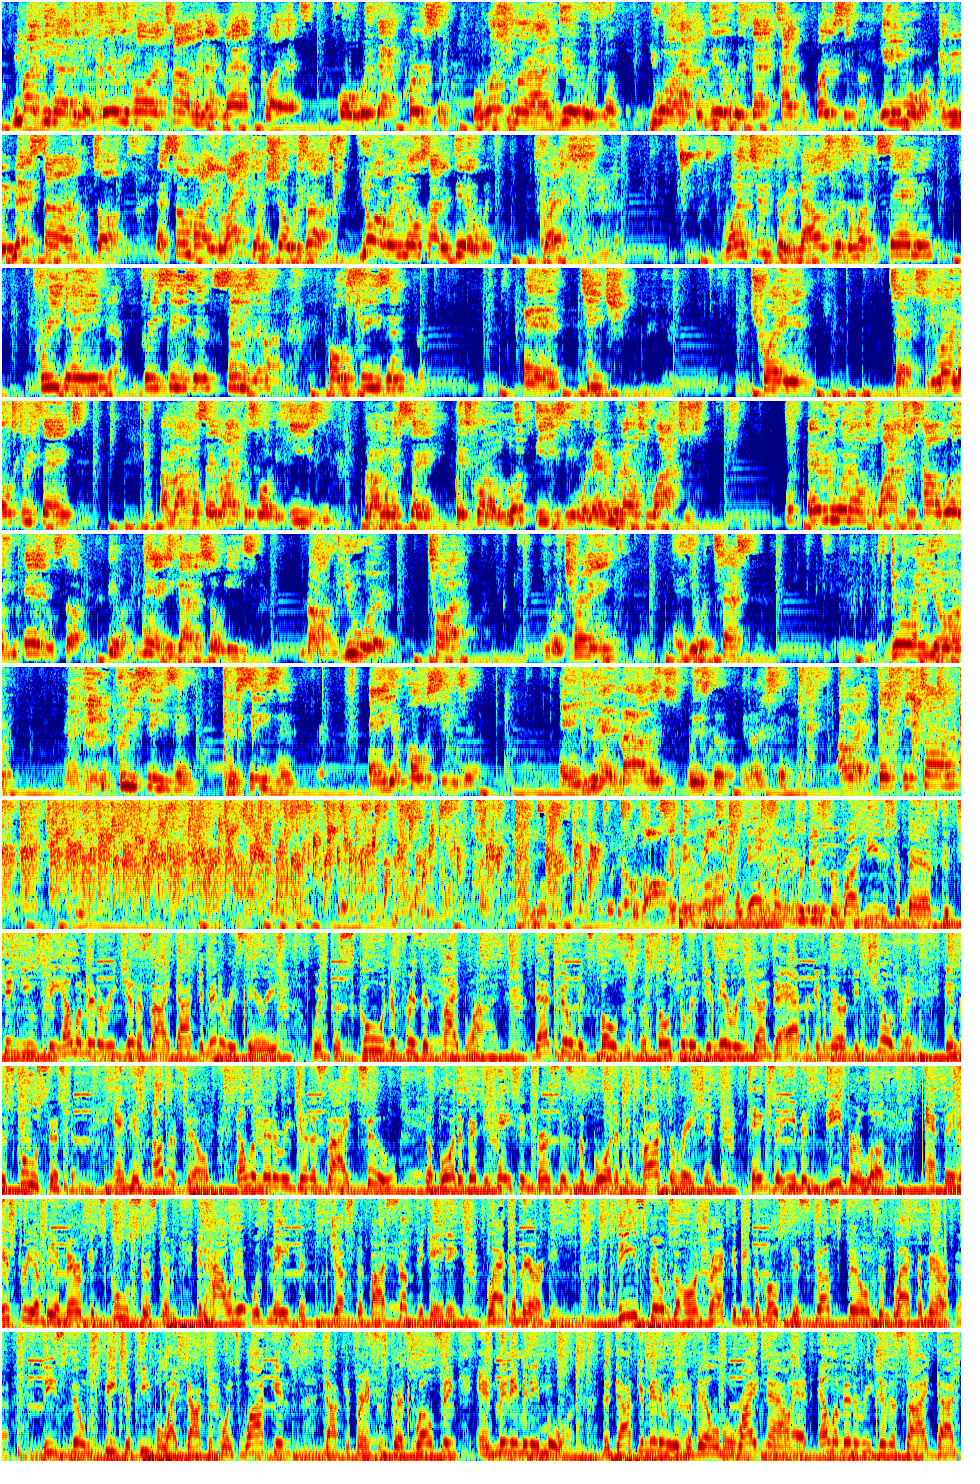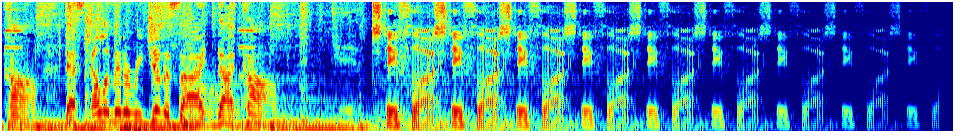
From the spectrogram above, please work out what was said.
You might be having a very hard time in that math class or with that person, but once you learn how to deal with them, you won't have to deal with that type of person anymore. And then the next time I'm talking, that somebody like them shows up, you already knows how to deal with them, right? One, two, three. Knowledge, wisdom, understanding. Pre-game, pre-season, season, post-season, and teach, training, test. You learn those three things. I'm not gonna say life is gonna be easy, but I'm gonna say it's gonna look easy when everyone else watches. When everyone else watches how well you handle stuff, they're like, man, he got it so easy. No, you were taught, you were trained, and you were tested during your preseason, your season, and your postseason, and you had knowledge, wisdom, and understanding. All right, thanks for your time. Award-winning producer Raheem Shabazz continues the Elementary Genocide documentary series with the School to Prison Pipeline. That film exposes the social engineering done to African American children in the school system. And his other film, Elementary Genocide 2, The Board of Education versus the Board of Incarceration, takes an even deeper look at the history of the American school system and how it was made to justify subjugating black Americans. These films are on track to be the most discussed films in black America. These films feature people like Dr. Boyce Watkins, Dr. Frances Cress Welsing, and many, many more. The documentary is available right now at elementarygenocide.com. That's elementarygenocide.com. Stay fly, stay fly, stay fly, stay fly, stay fly, stay fly, stay fly, stay fly, stay fly.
